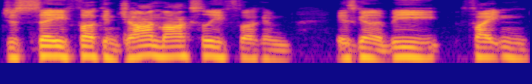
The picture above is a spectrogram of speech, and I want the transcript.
just say fucking Jon Moxley fucking is going to be fighting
